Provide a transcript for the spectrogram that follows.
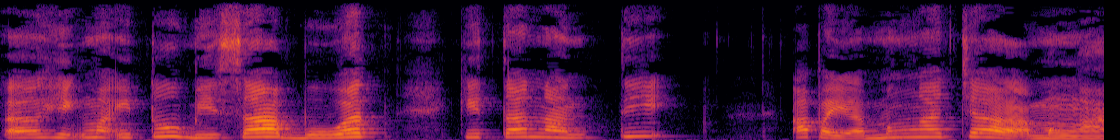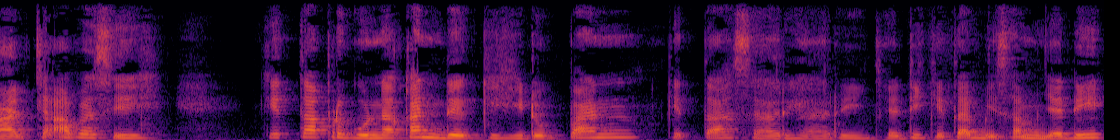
uh, hikmah itu bisa buat kita nanti apa ya mengaca mengaca apa sih? Kita pergunakan di kehidupan kita sehari-hari. Jadi kita bisa menjadi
